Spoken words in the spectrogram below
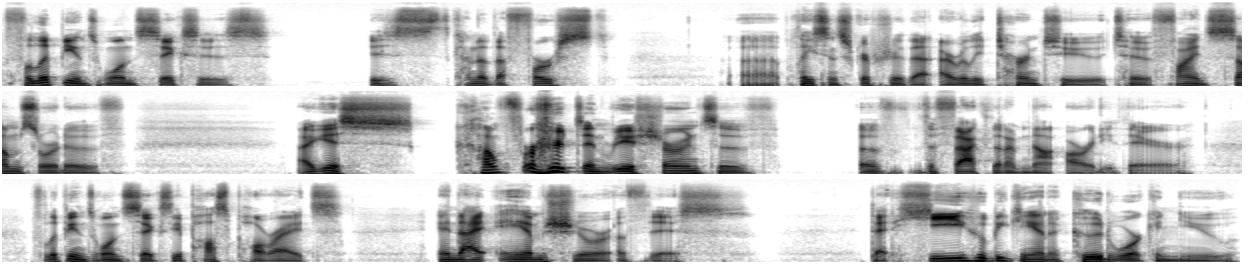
Philippians 1 6 is, is kind of the first uh, place in scripture that I really turn to to find some sort of, I guess, comfort and reassurance of, of the fact that I'm not already there. Philippians 1 6, the Apostle Paul writes, And I am sure of this, that he who began a good work in you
